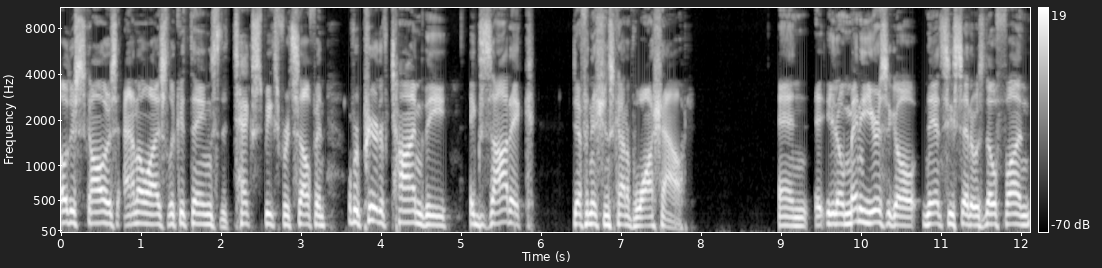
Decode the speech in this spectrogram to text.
other scholars analyze, look at things. The text speaks for itself, and over a period of time, the exotic definitions kind of wash out. And eh, you know, many years ago, Nancy said it was no fun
